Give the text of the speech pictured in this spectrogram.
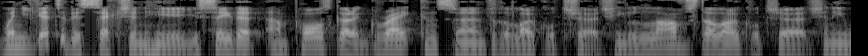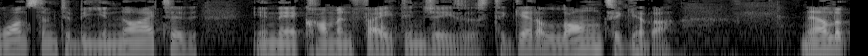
When you get to this section here, you see that um, Paul's got a great concern for the local church. He loves the local church and he wants them to be united in their common faith in Jesus, to get along together. Now, look,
